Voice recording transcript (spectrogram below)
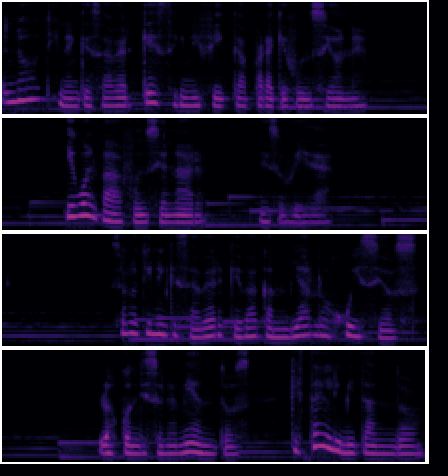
No tienen que saber qué significa para que funcione. Igual va a funcionar en su vida. Solo tienen que saber que va a cambiar los juicios, los condicionamientos que están limitando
